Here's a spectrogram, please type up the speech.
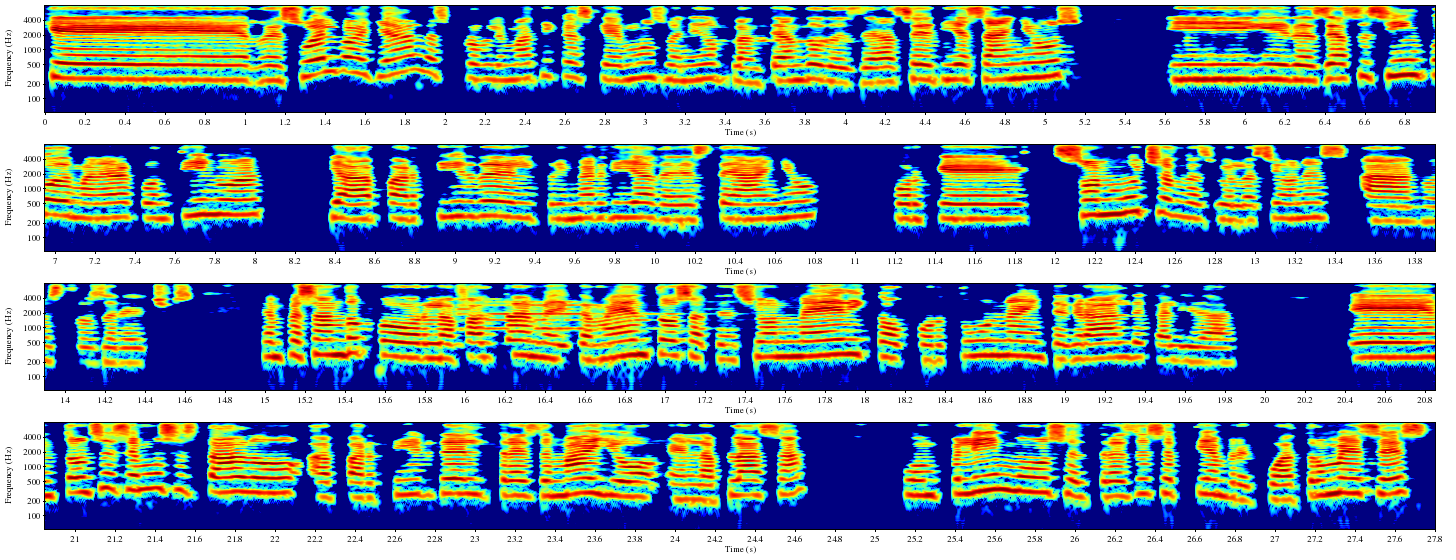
que resuelva ya las problemáticas que hemos venido planteando desde hace 10 años y desde hace 5 de manera continua y a partir del primer día de este año, porque son muchas las violaciones a nuestros derechos, empezando por la falta de medicamentos, atención médica oportuna, integral, de calidad. Eh, entonces hemos estado a partir del 3 de mayo en la plaza, cumplimos el 3 de septiembre cuatro meses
